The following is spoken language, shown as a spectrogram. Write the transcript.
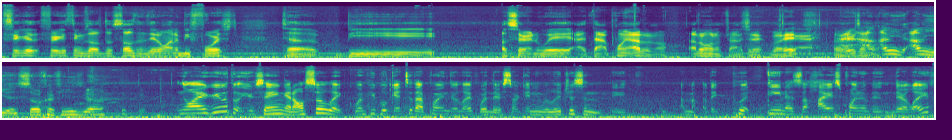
figure figure things out themselves, and they don't want to be forced to be a certain way at that point. I don't know. I don't know what I'm trying to say, but hey, Yeah. uh, I, here's I, something. I'm, even, I'm even so confused bro No, I agree with what you're saying, and also like when people get to that point in their life when they start getting religious and they um, they put Deen as the highest point of in their life,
